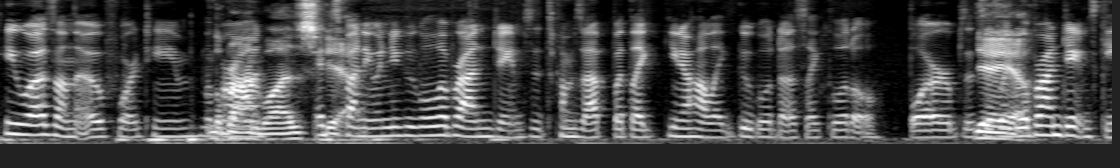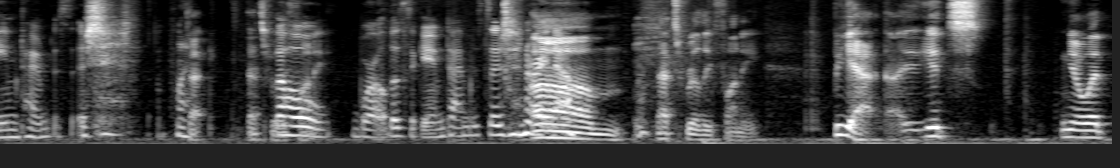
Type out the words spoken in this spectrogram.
He was on the 04 team. LeBron, LeBron was, It's yeah. funny when you Google LeBron James, it comes up with like you know how like Google does like the little blurbs. It Yeah, says like. LeBron James game time decision. like, that that's the really whole funny. world is a game time decision right now. Um, that's really funny. But yeah, it's you know what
